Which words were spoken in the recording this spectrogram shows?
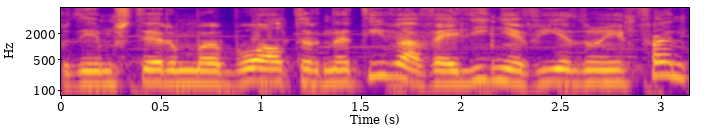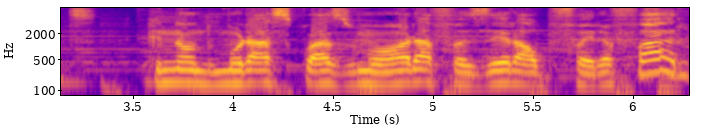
Podíamos ter uma boa alternativa à velhinha via do infante, que não demorasse quase uma hora a fazer Albufeira Faro.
